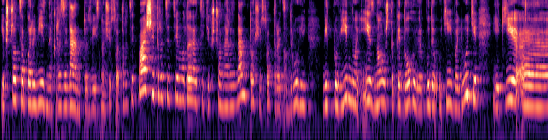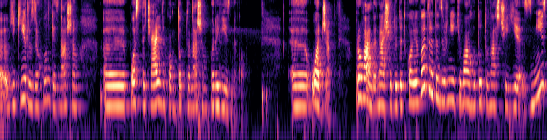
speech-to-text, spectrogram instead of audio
Якщо це перевізник резидент, то звісно 631, 37, 11, якщо не резидент, то 632 відповідно. І знову ж таки договір буде у тій валюті, які, е, в якій розрахунки з нашим е, постачальником, тобто нашим перевізником. Е, Отже, провели наші додаткові витрати. Зверніть увагу, тут у нас ще є зміст,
